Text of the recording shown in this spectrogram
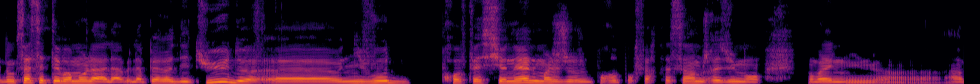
Donc ça, c'était vraiment la, la, période d'études. au niveau professionnel, moi, je, pour, pour, faire très simple, je résume en, voilà, un,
